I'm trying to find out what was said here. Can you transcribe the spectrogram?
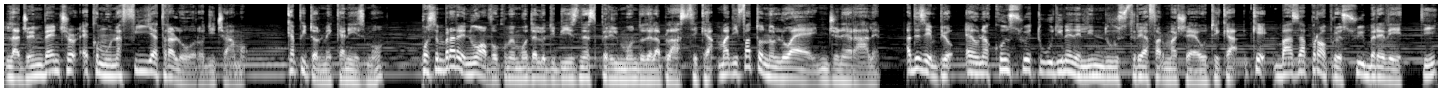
La joint venture è come una figlia tra loro, diciamo. Capito il meccanismo? Può sembrare nuovo come modello di business per il mondo della plastica, ma di fatto non lo è in generale. Ad esempio, è una consuetudine nell'industria farmaceutica che basa proprio sui brevetti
